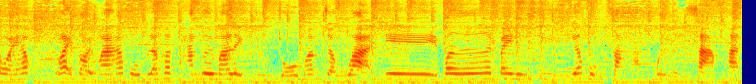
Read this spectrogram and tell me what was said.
ต่อยครับไล่ต่อยมาครับผมแล้วก็ตามด้วยมาเล็กจูโจมครับจังหวะนี่เปิดไปหนึ่งทีครับผมสามหมื่นสามพัน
